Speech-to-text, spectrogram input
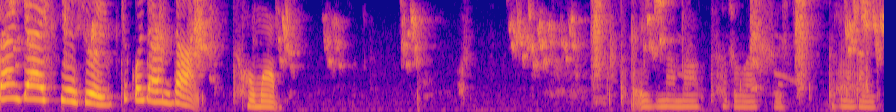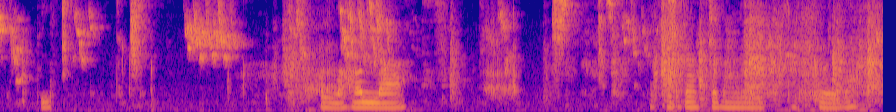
ben ders çalışıyorum. Çık odamdan. Tamam. Evin anahtarı var. Şöyle çıktırmadan gideyim. Allah Allah. Biraz da ben şöyle.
